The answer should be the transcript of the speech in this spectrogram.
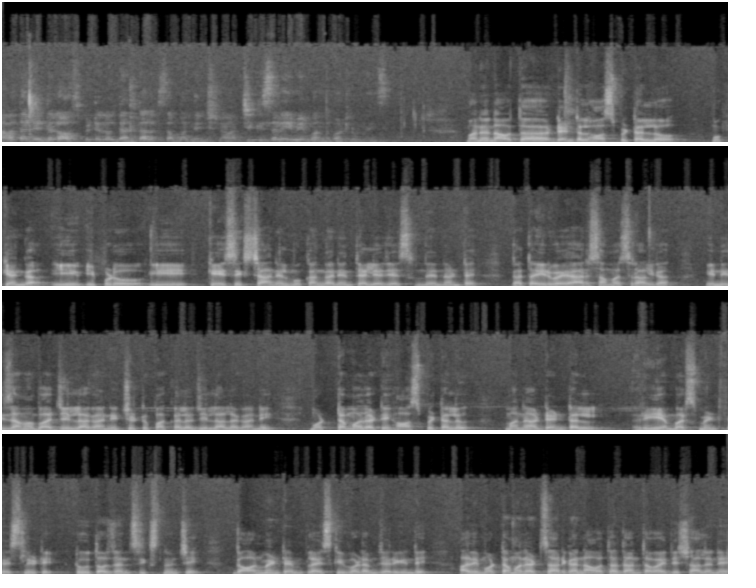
నవత డెంటల్ హాస్పిటల్లో దంతాలకు సంబంధించిన చికిత్సలు ఏమేమి అందుబాటులో ఉన్నాయి? మన నవత డెంటల్ హాస్పిటల్లో ముఖ్యంగా ఈ ఇప్పుడు ఈ కే సిక్స్ ఛానల్ ముఖంగా నేను తెలియజేస్తుంది ఏంటంటే గత ఇరవై ఆరు సంవత్సరాలుగా ఈ నిజామాబాద్ జిల్లా కానీ చుట్టుపక్కల జిల్లాలో కానీ మొట్టమొదటి హాస్పిటల్ మన dental reimbursement facility two thousand six నుంచి గవర్నమెంట్ ఎంప్లాయీస్కి ఇవ్వడం జరిగింది. అది మొట్టమొదటిసారిగా నవత దంత వైద్యశాలనే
